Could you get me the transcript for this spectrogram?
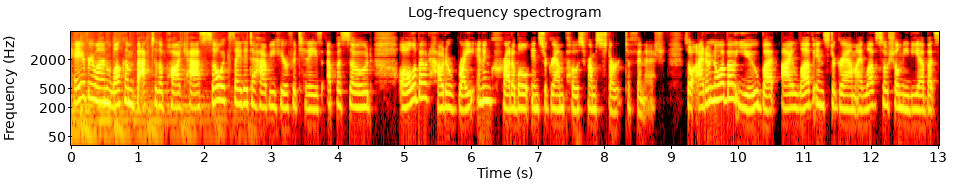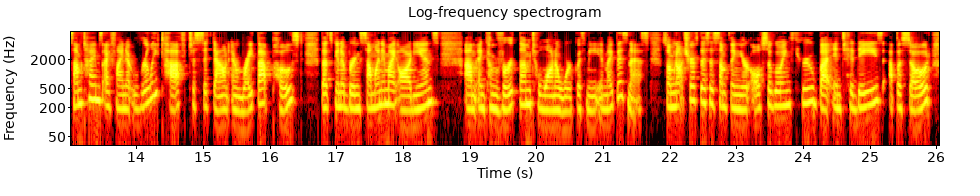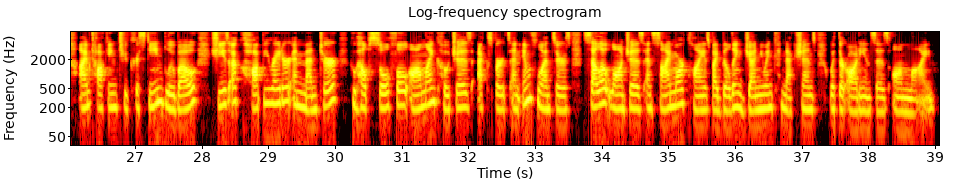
Hey everyone, welcome back to the podcast. So excited to have you here for today's episode, all about how to write an incredible Instagram post from start to finish. So, I don't know about you, but I love Instagram, I love social media, but sometimes I find it really tough to sit down and write that post that's going to bring someone in my audience um, and convert them to want to work with me in my business. So, I'm not sure if this is something you're also going through, but in today's episode, I'm talking to Christine Bluebow. She's a copywriter and mentor who helps soulful online coaches, experts, and influencers sell out launches and sign more clients by building genuine connections with their audiences online.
